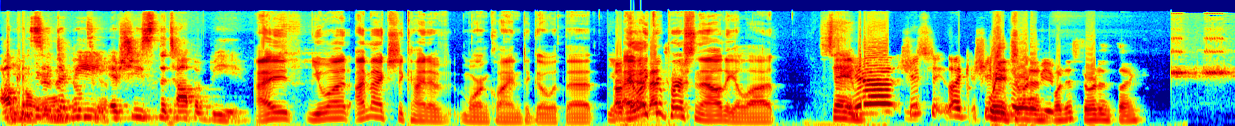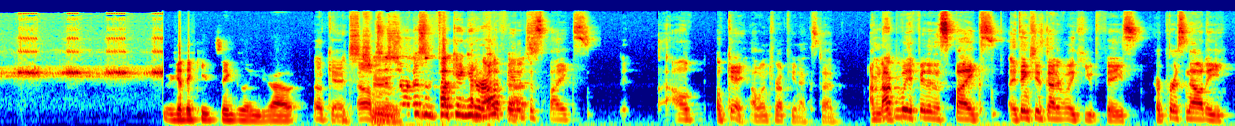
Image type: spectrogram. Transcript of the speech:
I'll consider know, it to B if she's the top of B. I, you want? I'm actually kind of more inclined to go with that. Yeah. I like her that's good. personality a lot. Same. yeah, she's like she's Wait, Jordan, good- what does Jordan think? We're gonna keep singling you out. Okay. It's um, true. This door doesn't fucking I'm not a interrupt fan of the spikes. I'll okay. I'll interrupt you next time. I'm not really a fan of the spikes. I think she's got a really cute face. Her personality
